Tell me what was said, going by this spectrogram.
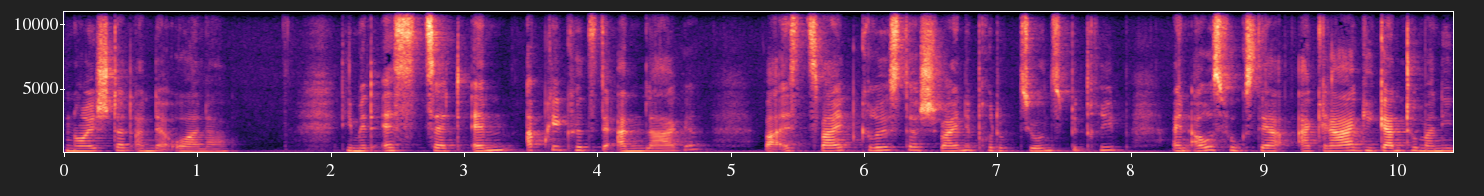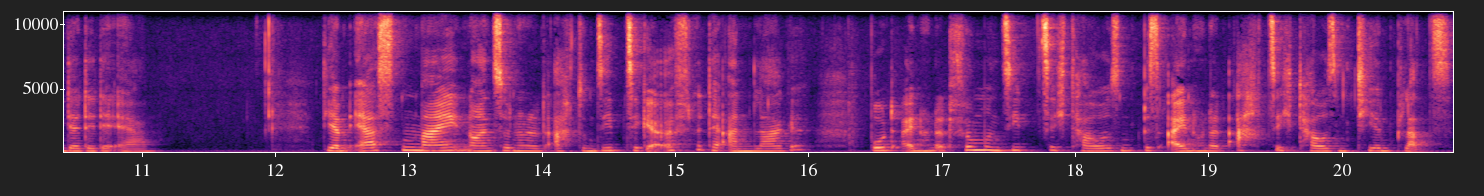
Neustadt an der Orla. Die mit SZM abgekürzte Anlage war als zweitgrößter Schweineproduktionsbetrieb ein Auswuchs der Agrargigantomanie der DDR. Die am 1. Mai 1978 eröffnete Anlage bot 175.000 bis 180.000 Tieren Platz.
